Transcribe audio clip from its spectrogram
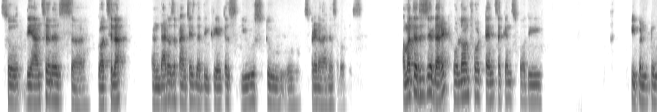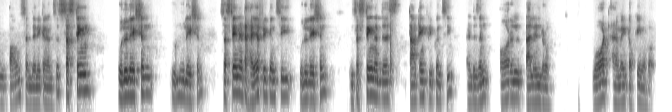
So the answer is uh, Godzilla, and that was a franchise that the creators used to spread awareness about this. Amartya, this is a direct. Hold on for 10 seconds for the people to pounce and then you can answer. Sustain ululation, ululation, sustain at a higher frequency ululation, and sustain at the starting frequency and is an oral palindrome. What am I talking about?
